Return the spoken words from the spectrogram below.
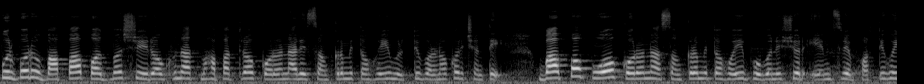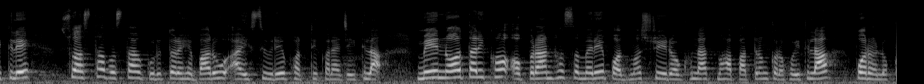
ପୂର୍ବରୁ ବାପା ପଦ୍ମଶ୍ରୀ ରଘୁନାଥ ମହାପାତ୍ର କରୋନାରେ ସଂକ୍ରମିତ ହୋଇ ମୃତ୍ୟୁବରଣ କରିଛନ୍ତି ବାପା ପୁଅ କରୋନା ସଂକ୍ରମିତ ହୋଇ ଭୁବନେଶ୍ୱର ଏମ୍ସରେ ଭର୍ତ୍ତି ହୋଇଥିଲେ ସ୍ୱାସ୍ଥ୍ୟାବସ୍ଥା ଗୁରୁତର ହେବାରୁ ଆଇସିୟୁରେ ଭର୍ତ୍ତି କରାଯାଇଥିଲା ମେ ନଅ ତାରିଖ ଅପରାହ୍ନ ସମୟରେ ପଦ୍ମଶ୍ରୀ ରଘୁନାଥ ମହାପାତ୍ରଙ୍କର ହୋଇଥିଲା ପରଲୋକ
